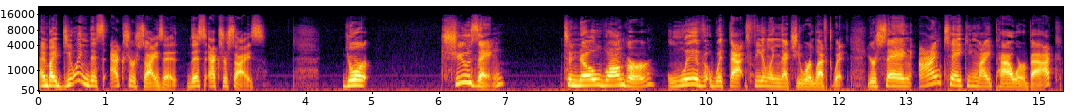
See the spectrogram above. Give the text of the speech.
And by doing this exercise, this exercise, you're choosing to no longer live with that feeling that you were left with. You're saying, I'm taking my power back.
